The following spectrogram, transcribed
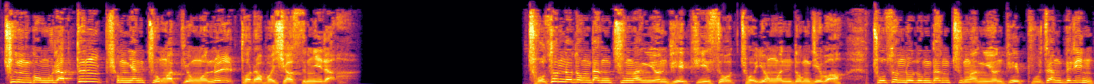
준공을 앞둔 평양종합병원을 돌아보셨습니다. 조선노동당 중앙위원회 비서 조영원 동지와 조선노동당 중앙위원회 부장들인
